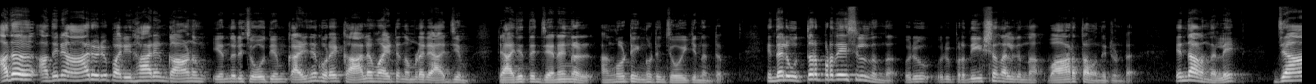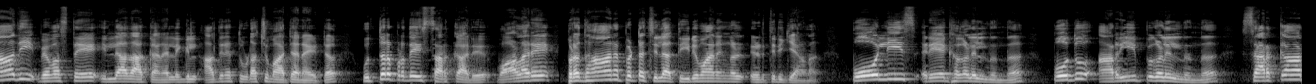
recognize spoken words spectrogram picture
അത് അതിന് ആരൊരു പരിഹാരം കാണും എന്നൊരു ചോദ്യം കഴിഞ്ഞ കുറേ കാലമായിട്ട് നമ്മുടെ രാജ്യം രാജ്യത്തെ ജനങ്ങൾ അങ്ങോട്ടും ഇങ്ങോട്ടും ചോദിക്കുന്നുണ്ട്. എന്തായാലും ഉത്തർപ്രദേശിൽ നിന്ന് ഒരു ഒരു പ്രതീക്ഷ നൽകുന്ന വാർത്ത വന്നിട്ടുണ്ട്. എന്താണെന്നല്ലേ? ജാതി വ്യവസ്ഥയെ ഇല്ലാതാക്കാൻ അല്ലെങ്കിൽ അതിനെ തുടച്ചു മാറ്റാനായിട്ട് ഉത്തർപ്രദേശ് സർക്കാർ വളരെ പ്രധാനപ്പെട്ട ചില തീരുമാനങ്ങൾ എടുത്തിരിക്കുകയാണ്. പോലീസ് രേഖകളിൽ നിന്ന് പൊതു അറിയിപ്പുകളിൽ നിന്ന് സർക്കാർ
